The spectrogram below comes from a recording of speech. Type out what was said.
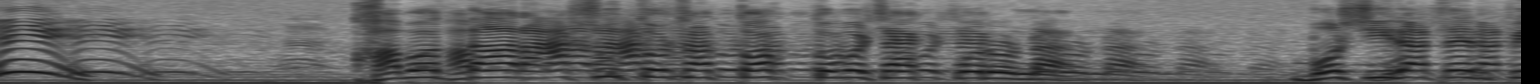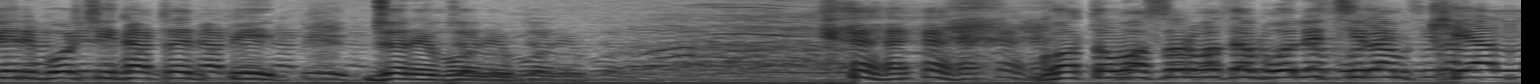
কি? খবরদার আসু তোষা তক্ত বসাক করো না বসিরাটের পীর বসিরাটের পীর। জোরে বলুন। গত বছর কথা বলেছিলাম, খেয়াল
